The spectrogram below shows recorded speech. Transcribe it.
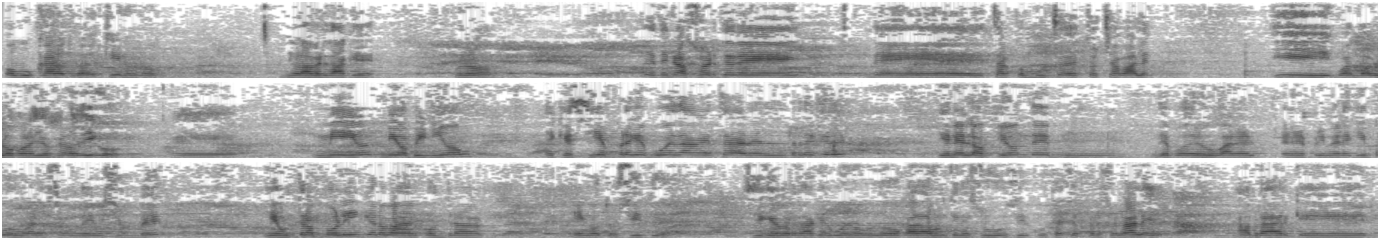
o buscar otro destino, ¿no? Yo la verdad que, bueno, he tenido la suerte de, estar con muchos de estos chavales y cuando hablo con ellos se lo digo. Eh, mi, opinión es que siempre que puedan estar en el Recre tienen la opción de, mm, de poder jugar en el, primer equipo, jugar en segunda división B y es un trampolín que no van a encontrar en otro sitio Sí que es verdad que bueno, luego cada uno tiene sus circunstancias personales. Habrá el que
